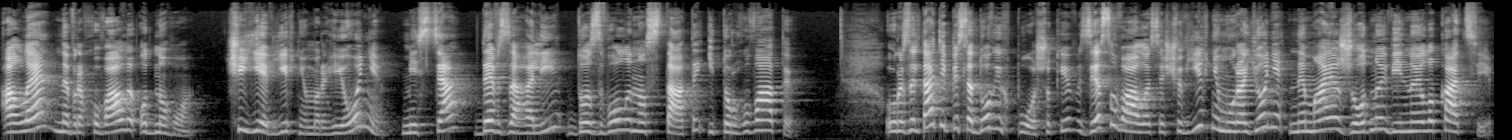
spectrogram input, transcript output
але не врахували одного. Чи є в їхньому регіоні місця, де взагалі дозволено стати і торгувати? У результаті після довгих пошуків з'ясувалося, що в їхньому районі немає жодної вільної локації.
